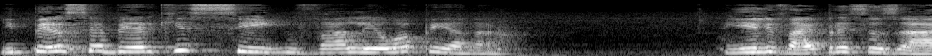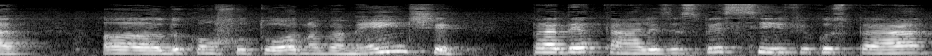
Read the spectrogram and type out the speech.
e perceber que sim, valeu a pena. E ele vai precisar uh, do consultor novamente para detalhes específicos, para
